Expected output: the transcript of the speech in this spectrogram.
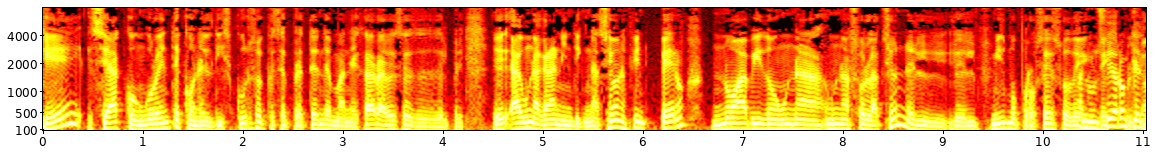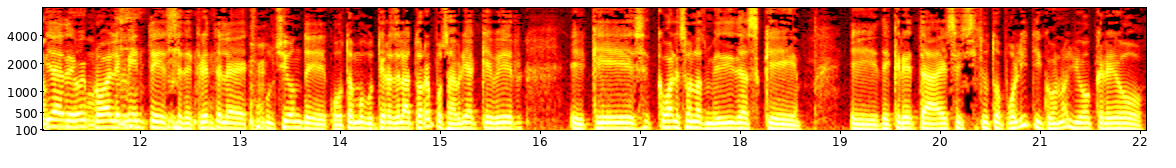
que sea congruente con el discurso que se pretende manejar a veces desde el PRI. Eh, hay una gran indignación, en fin, pero no ha habido una, una sola acción, el, el mismo proceso de... de Anunciaron que el día de hoy probablemente se decrete la expulsión de Cuauhtémoc Gutiérrez de la Torre, pues habría que ver eh, qué es- cuáles son las medidas que eh, decreta ese instituto político, ¿no? Yo creo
